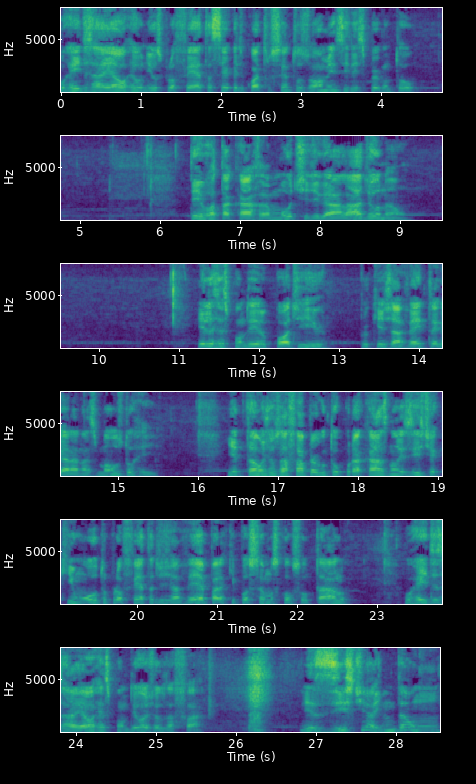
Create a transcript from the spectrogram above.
O rei de Israel reuniu os profetas, cerca de quatrocentos homens, e lhes perguntou: Devo atacar Ramote de Gaalade ou não? Eles responderam: Pode ir, porque Javé entregará nas mãos do rei. E então Josafá perguntou: Por acaso não existe aqui um outro profeta de Javé para que possamos consultá-lo? O rei de Israel respondeu a Josafá: Existe ainda um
